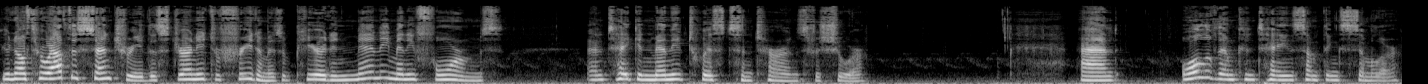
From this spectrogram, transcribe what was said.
You know, throughout the century, this journey to freedom has appeared in many, many forms and taken many twists and turns for sure. And all of them contain something similar,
